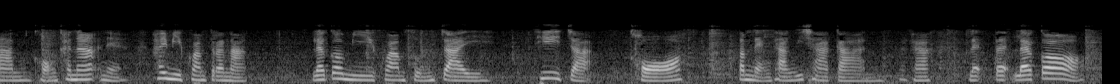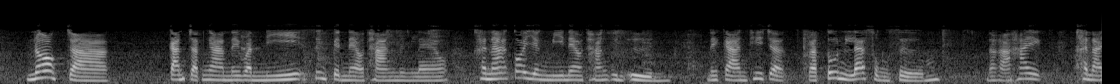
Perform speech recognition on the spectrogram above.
ารย์ของคณะเนี่ยให้มีความตระหนัก แล้วก็มีความสนใจที่จะขอตำแหน่งทางวิชาการนะคะและแต่แล้วก็นอกจากการจัดงานในวันนี้ซึ่งเป็นแนวทางหนึ่งแล้ว คณะก็ยังมีแนวทางอื่นๆ ในการที่จะกระตุ้นและส่งเสริม นะคะให้คณา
